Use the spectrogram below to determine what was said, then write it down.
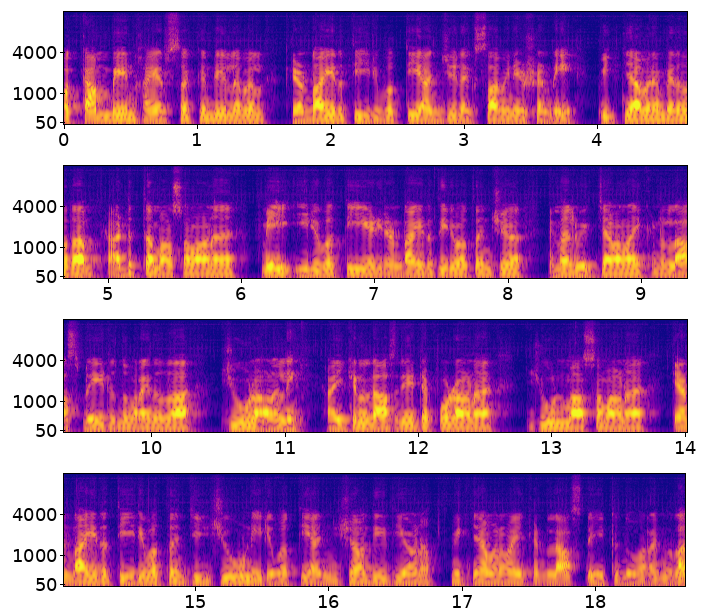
അപ്പോൾ കമ്പൈൻ ഹയർ സെക്കൻഡറി ലെവൽ രണ്ടായിരത്തി ഇരുപത്തി അഞ്ചിൽ എക്സാമിനേഷന്റെ വിജ്ഞാപനം വരുന്നത് അടുത്ത മാസമാണ്. മെയ് ഇരുപത്തിയേഴ് രണ്ടായിരത്തി ഇരുപത്തഞ്ച് എന്നാൽ വിജ്ഞാപനം അയക്കേണ്ട ലാസ്റ്റ് ഡേറ്റ് എന്ന് പറയുന്നത് ജൂൺ ആണല്ലേ അയക്കേണ്ട ലാസ്റ്റ് ഡേറ്റ് എപ്പോഴാണ്? ജൂൺ മാസമാണ്. രണ്ടായിരത്തി ഇരുപത്തഞ്ച് ജൂൺ ഇരുപത്തി അഞ്ചാം തീയതിയാണ് വിജ്ഞാപനം അയക്കേണ്ട ലാസ്റ്റ് ഡേറ്റ് എന്ന് പറയുന്നത്.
